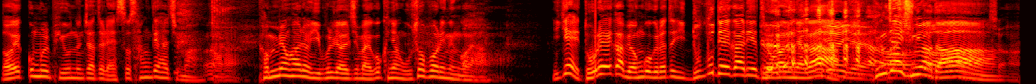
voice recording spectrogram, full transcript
너의 꿈을 비우는 자들 애써 상대하지 마. 어. 변명하려 입을 열지 말고 그냥 웃어버리는 거야. 어. 이게 노래가 명곡이라도 이 누구 대가리에 들어가느냐가 예, 예. 굉장히 어, 중요하다.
